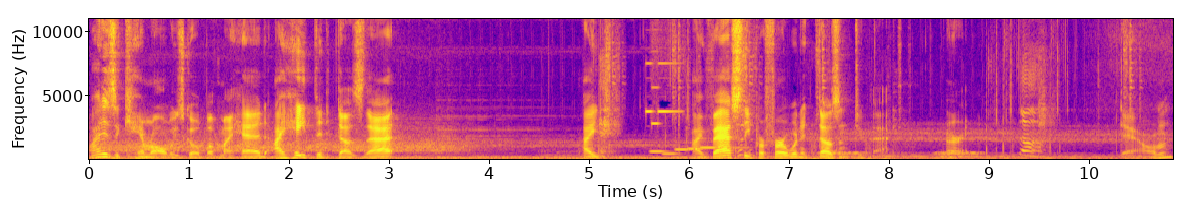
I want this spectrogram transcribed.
Why does the camera always go above my head? I hate that it does that. I I vastly prefer when it doesn't do that. Alright. Down.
